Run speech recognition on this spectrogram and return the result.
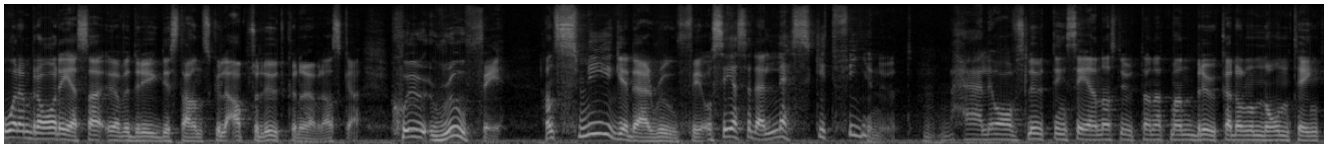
får en bra resa över dryg distans, skulle absolut kunna överraska. Sju Roofy, han smyger där Roofy och ser sådär läskigt fin ut. Härlig avslutning senast utan att man brukade honom någonting.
